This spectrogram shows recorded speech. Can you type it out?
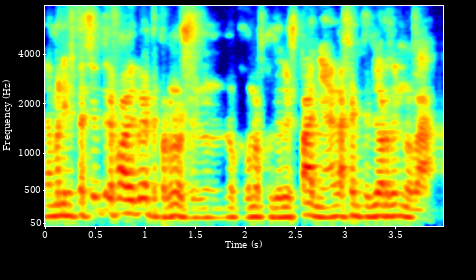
la manifestación tiene forma de violenta, por lo menos lo que conozco yo de España, la gente de orden no va.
